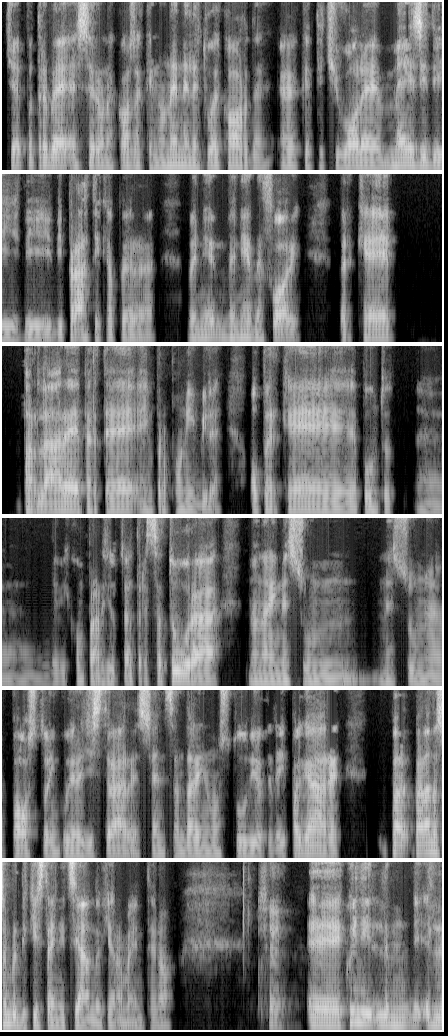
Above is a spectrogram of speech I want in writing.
cioè potrebbe essere una cosa che non è nelle tue corde, eh, che ti ci vuole mesi di, di, di pratica per venir, venirne fuori, perché parlare per te è improponibile o perché appunto devi comprarti tutta l'attrezzatura, non hai nessun, nessun, posto in cui registrare senza andare in uno studio che devi pagare, Par- parlando sempre di chi sta iniziando chiaramente, no? Sì. E quindi il, il,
